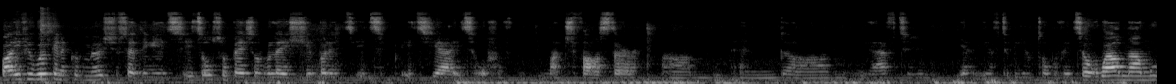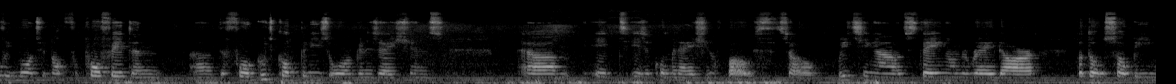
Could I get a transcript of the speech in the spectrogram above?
But if you work in a commercial setting, it's it's also based on relationship, but it's it's it's yeah, it's often much faster, um, and um, you have to yeah, you have to be on top of it. So while now moving more to not-for-profit and uh, the for good companies or organizations, um, it is a combination of both. So reaching out, staying on the radar but also being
